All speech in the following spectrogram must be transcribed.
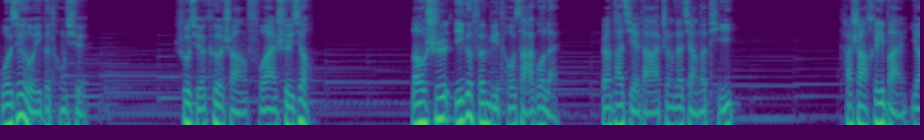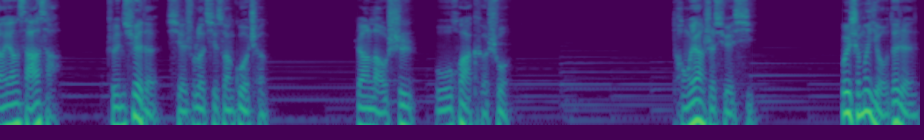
我就有一个同学，数学课上伏案睡觉，老师一个粉笔头砸过来，让他解答正在讲的题。他上黑板洋洋洒洒，准确地写出了计算过程，让老师无话可说。同样是学习，为什么有的人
